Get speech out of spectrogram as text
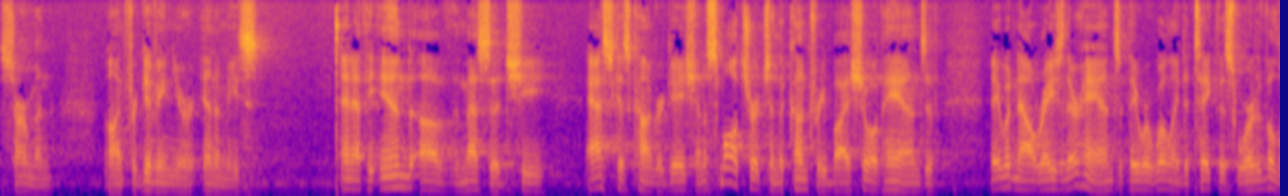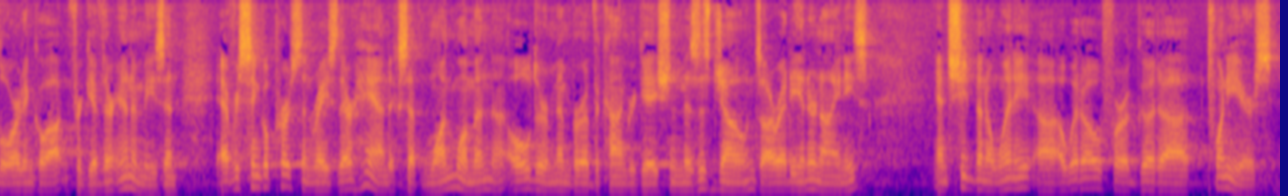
sermon on forgiving your enemies. And at the end of the message, he asked his congregation, a small church in the country, by a show of hands, if they would now raise their hands if they were willing to take this word of the Lord and go out and forgive their enemies. And every single person raised their hand except one woman, an older member of the congregation, Mrs. Jones, already in her 90s. And she'd been a, winnie, uh, a widow for a good uh, 20 years.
